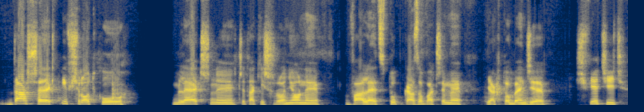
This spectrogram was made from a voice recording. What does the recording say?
daszek i w środku mleczny czy taki szroniony walec tubka. Zobaczymy, jak to będzie świecić.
